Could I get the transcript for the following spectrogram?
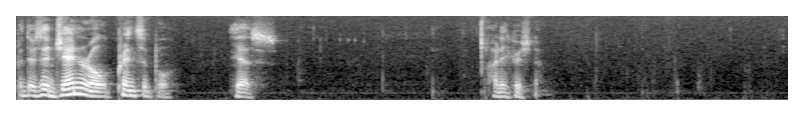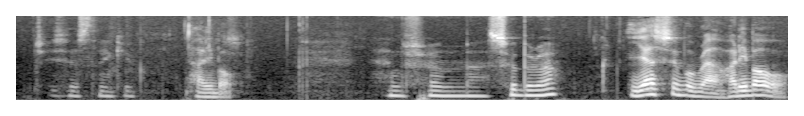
But there's a general principle. Yes. Hare Krishna. Jesus, thank you. Haribol. And from uh, Subara. Yes, Subbhu Haribol.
